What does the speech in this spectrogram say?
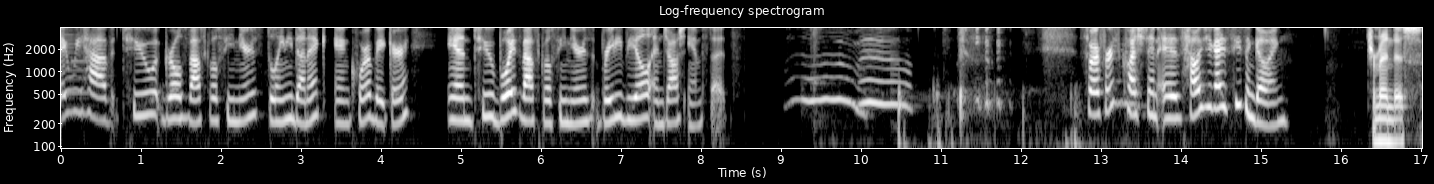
Today we have two girls basketball seniors, Delaney Dunnick and Cora Baker, and two boys basketball seniors, Brady Beal and Josh Amstutz. Woo. so our first question is, how is your guys' season going? Tremendous.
